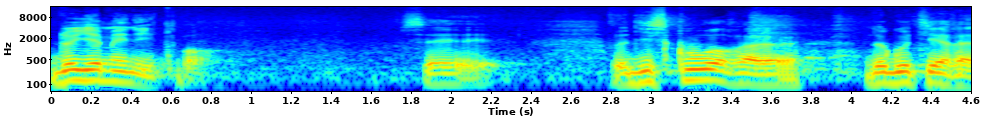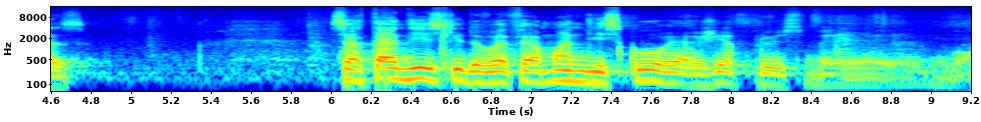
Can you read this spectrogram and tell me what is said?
de Yéménites. Bon, c'est le discours de Gutiérrez. Certains disent qu'il devrait faire moins de discours et agir plus, mais bon,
